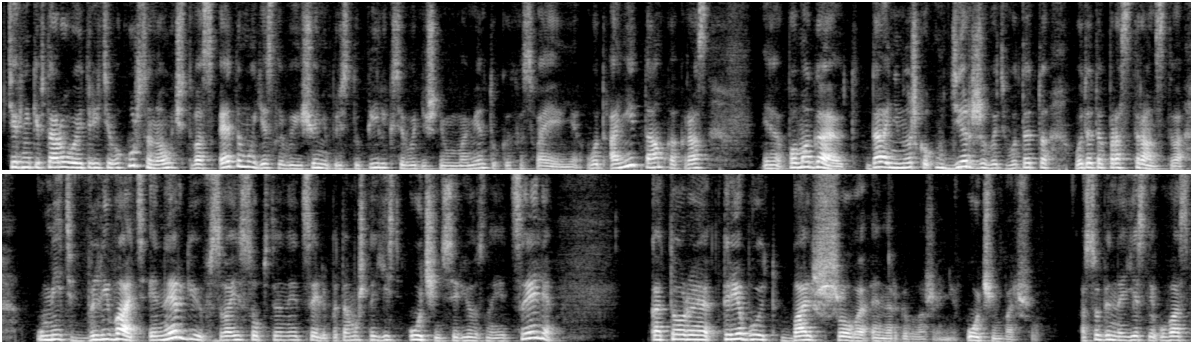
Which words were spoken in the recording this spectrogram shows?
В технике второго и третьего курса научат вас этому, если вы еще не приступили к сегодняшнему моменту к их освоению. Вот они там как раз помогают да, немножко удерживать вот это, вот это пространство, уметь вливать энергию в свои собственные цели, потому что есть очень серьезные цели, которые требуют большого энерговложения, очень большого особенно если у вас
